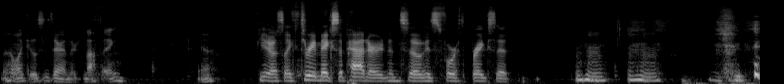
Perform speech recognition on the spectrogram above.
the homunculus is there, and there's nothing. Yeah. You know, it's like three makes a pattern, and so his fourth breaks it. Mm-hmm.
